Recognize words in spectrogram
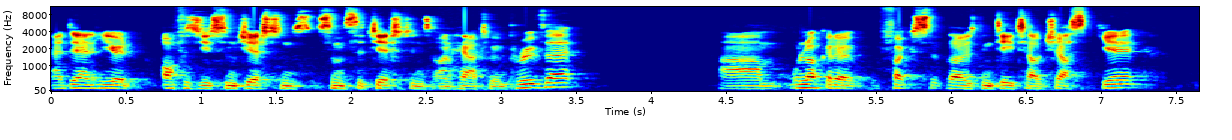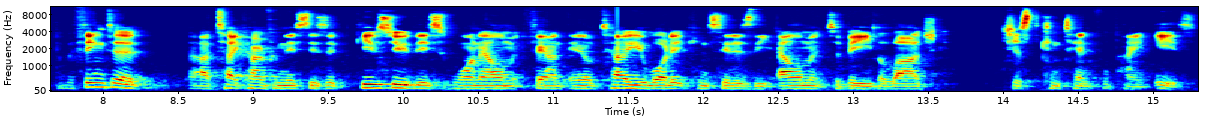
And down here it offers you suggestions, some suggestions on how to improve that. Um, we're not going to focus on those in detail just yet. But the thing to uh, take home from this is it gives you this one element found and it'll tell you what it considers the element to be the large, just contentful paint is.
